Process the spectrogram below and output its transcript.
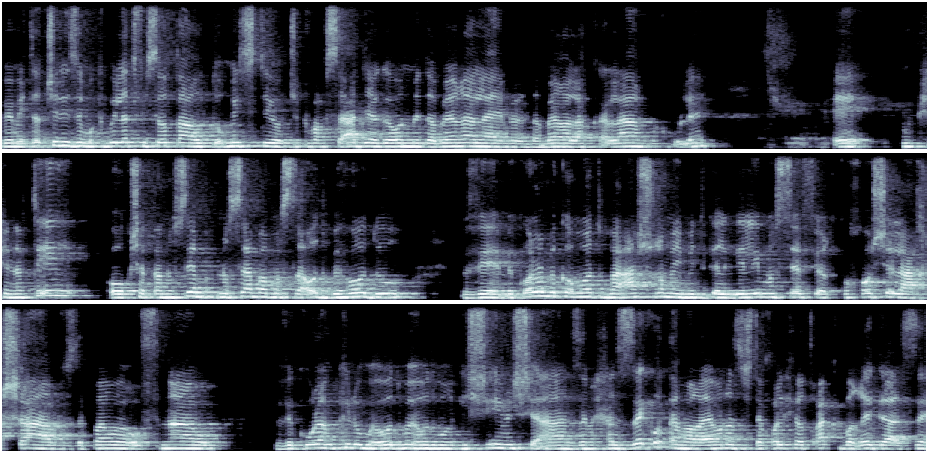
ומצד שני זה מקביל לתפיסות האוטומיסטיות שכבר סעדיה גאון מדבר עליהן ומדבר על הכלם וכולי. אה, מבחינתי, או כשאתה נוסע, נוסע במסעות בהודו, ובכל המקומות באשרמים מתגלגלים הספר, כוחו של העכשיו, זה power of now, וכולם כאילו מאוד מאוד מרגישים שזה מחזק אותם, הרעיון הזה שאתה יכול לחיות רק ברגע הזה,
